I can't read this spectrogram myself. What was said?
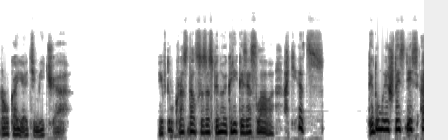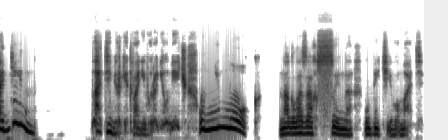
рукояти меча. И вдруг раздался за спиной крик Изяслава. «Отец, ты думаешь, ты здесь один?» Владимир едва не выронил меч. Он не мог на глазах сына убить его мать.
